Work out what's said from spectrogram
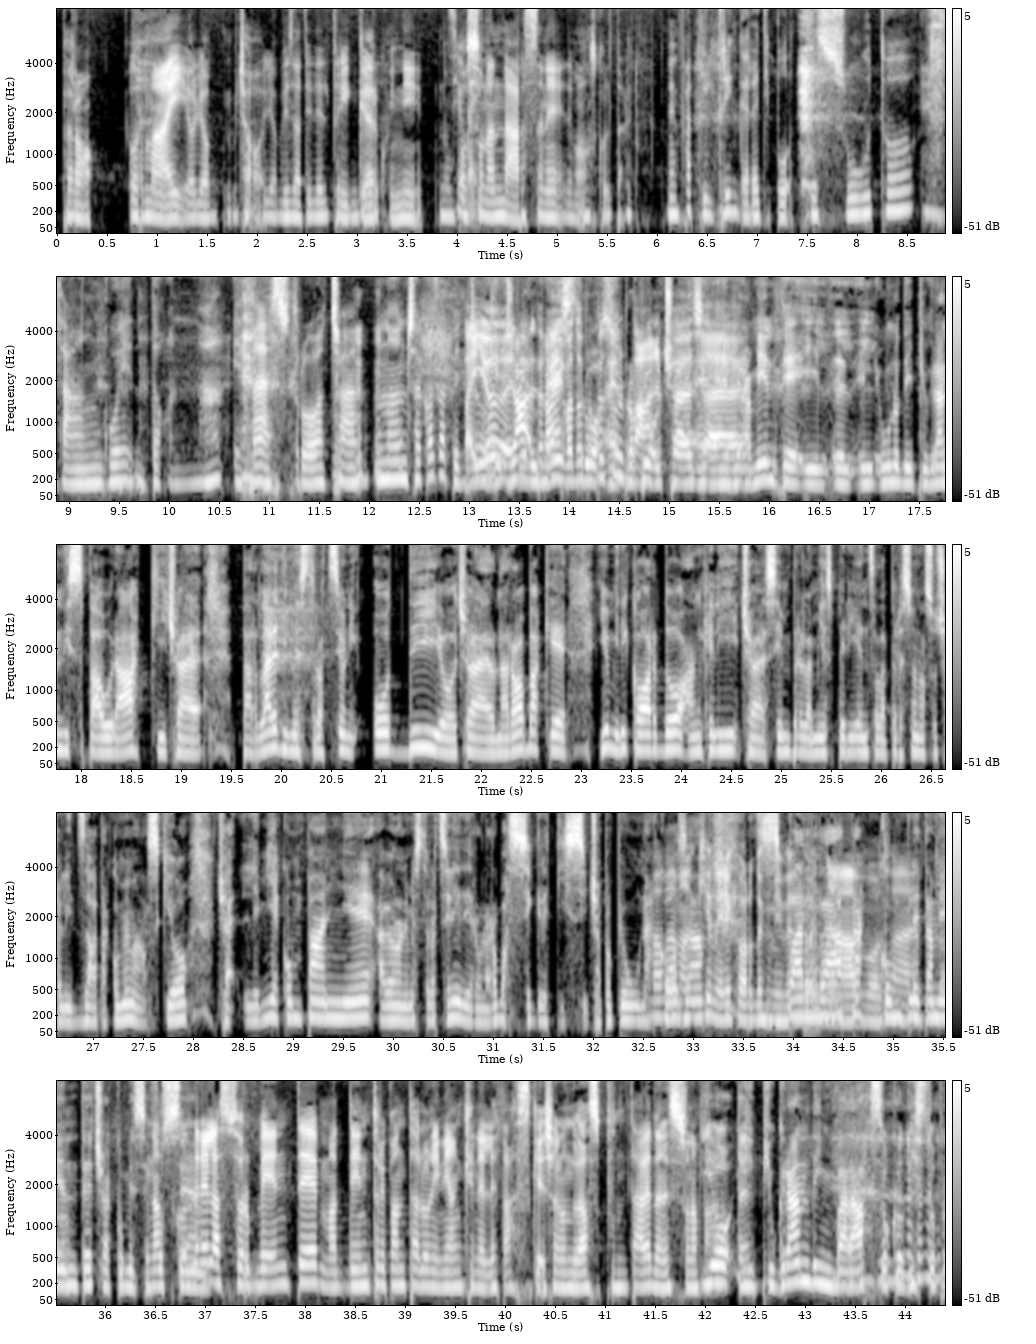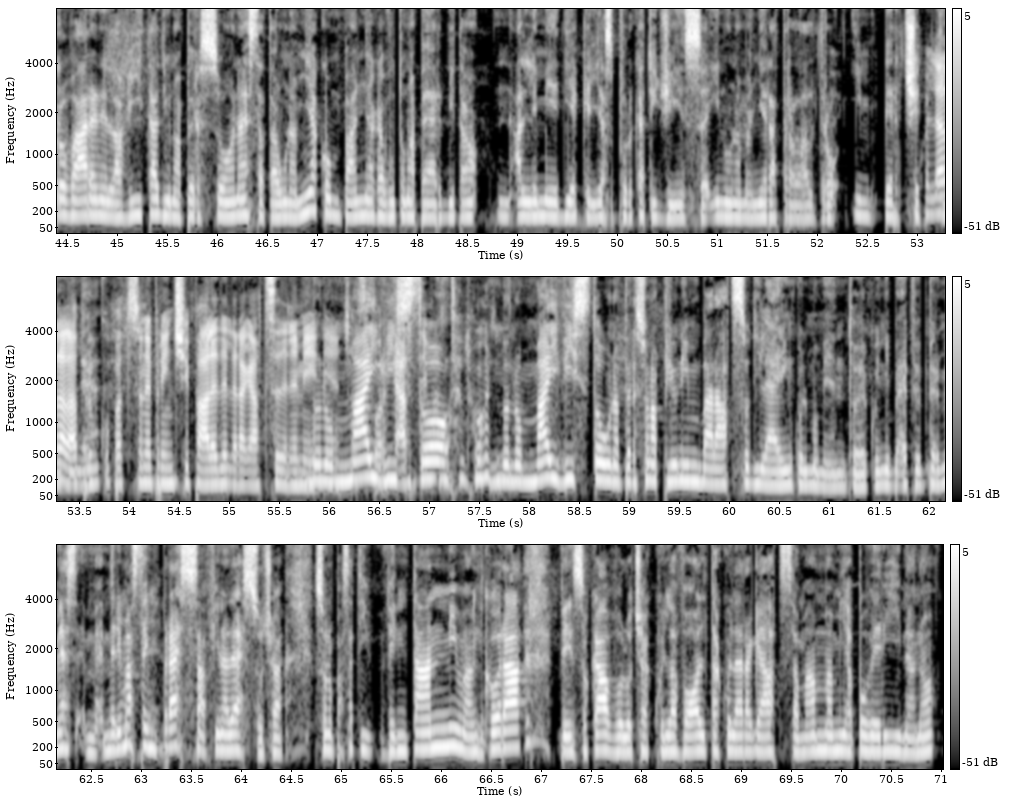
però ormai io li ho, cioè, li ho avvisati del trigger, quindi non Sì, possono andarsene, devono ascoltare tutto. Ma infatti il trigger è tipo tessuto, sangue, donna e mestro, cioè non c'è cosa peggiore. io- Che già il però io vado proprio è, sul proprio, palco, cioè, è- cioè- è veramente il- il- il- uno dei più grandi spauracchi, cioè parlare di mestruazioni, oddio, cioè è una roba che io mi ricordo anche lì, cioè sempre la mia esperienza da persona socializzata come maschio, cioè le mie compagne avevano le mestruazioni ed era una roba segretissima, cioè proprio una Vabbè, ma cosa anch'io mi ricordo che mi sbarrata vergognavo, completamente, cioè come se Nascondere fosse l'assorbente, ma dentro i pantaloni neanche nelle tasche, cioè non doveva spuntare da nessuna parte. Io il più grande imbarazzo che ho visto provare nella vita di una persona è stata una mia compagna che ha avuto una perdita mh, alle medie che gli ha sporcato i jeans in una maniera tra l'altro impercettibile. Quella era la preoccupazione principale delle ragazze delle medie. Non ho cioè mai visto non ho mai visto una persona più in imbarazzo di lei in quel momento e quindi beh, per me è- mi è rimasta sì. impressa fino adesso, cioè sono passati vent'anni ma ancora penso cavolo, cioè quella volta quella ragazza, mamma mia poverina, no?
